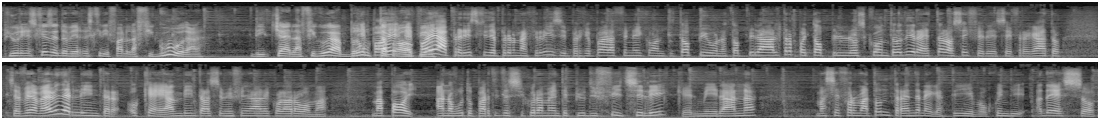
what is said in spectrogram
più rischiose dove rischi di fare la figura. Di, cioè, la figura brutta e poi, proprio. e poi apre rischi di aprire una crisi perché poi alla fine dei conti toppi una, toppi l'altra, poi toppi lo scontro diretto, allora sei, fre- sei fregato. Cioè, vai a vedere l'Inter, ok, hanno vinto la semifinale con la Roma, ma poi hanno avuto partite sicuramente più difficili che il Milan, ma si è formato un trend negativo, quindi adesso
